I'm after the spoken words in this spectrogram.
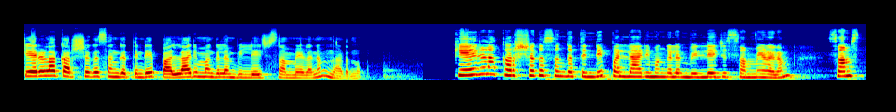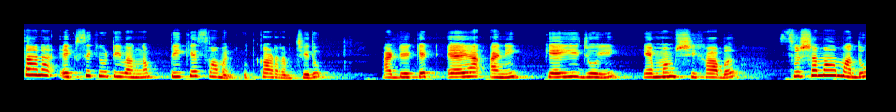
കേരള കർഷക സംഘത്തിന്റെ പല്ലാരിമംഗലം വില്ലേജ് സമ്മേളനം നടന്നു. കേരള കർഷക സംഘത്തിന്റെ പല്ലാരിമംഗലം വില്ലേജ് സമ്മേളനം സംസ്ഥാന എക്സിക്യൂട്ടീവ് അംഗം പി കെ സോമൻ ഉദ്ഘാടനം ചെയ്തു. Advocate A R Ani K E Joy M M Shihab Sushama Madhu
